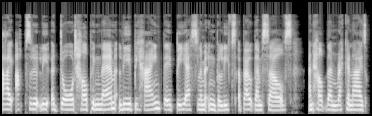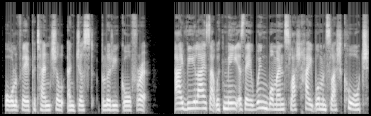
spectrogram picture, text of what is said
I absolutely adored helping them leave behind their BS limiting beliefs about themselves and help them recognize all of their potential and just bloody go for it. I realised that with me as their wing woman slash hype woman slash coach,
